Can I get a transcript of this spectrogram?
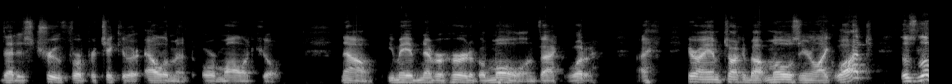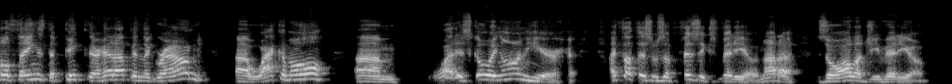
that is true for a particular element or molecule. Now, you may have never heard of a mole. In fact, what I, here I am talking about moles, and you're like, what? Those little things that peek their head up in the ground, uh, whack-a-mole. Um, what is going on here? I thought this was a physics video, not a zoology video.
